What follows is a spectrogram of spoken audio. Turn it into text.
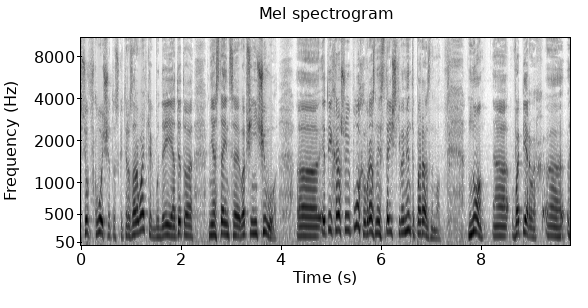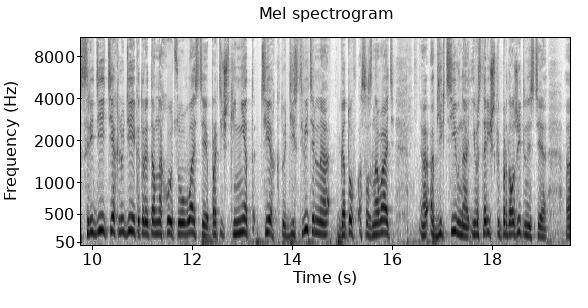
все в клочья, так сказать, разорвать, как бы, да и от этого не останется вообще ничего. Это и хорошо, и плохо, в разные исторические моменты по-разному. Но, во-первых, среди тех людей, которые там находятся у власти, практически нет тех, кто действительно готов осознавать Э, объективно и в исторической продолжительности э,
